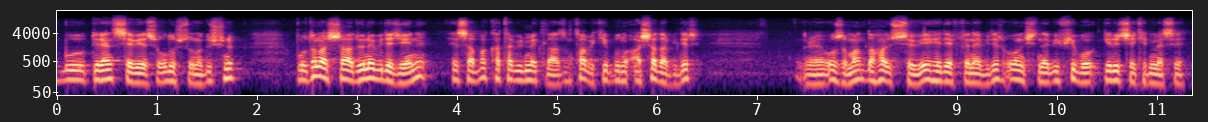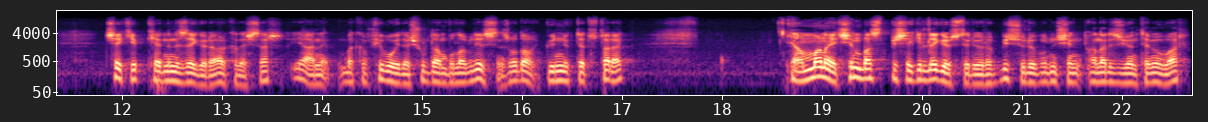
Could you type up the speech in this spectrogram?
bu direnç seviyesi oluştuğunu düşünüp buradan aşağı dönebileceğini hesaba katabilmek lazım. Tabii ki bunu aşabilir. E, o zaman daha üst seviye hedeflenebilir. Onun için de bir Fibo geri çekilmesi çekip kendinize göre arkadaşlar yani bakın Fibo'yu da şuradan bulabilirsiniz. O da günlükte tutarak yani mana için basit bir şekilde gösteriyorum. Bir sürü bunun için analiz yöntemi var.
